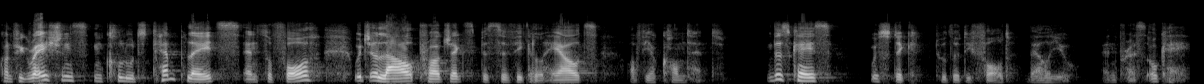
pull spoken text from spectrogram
Configurations include templates and so forth, which allow project-specific layouts of your content. In this case, we stick to the default value and press OK.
